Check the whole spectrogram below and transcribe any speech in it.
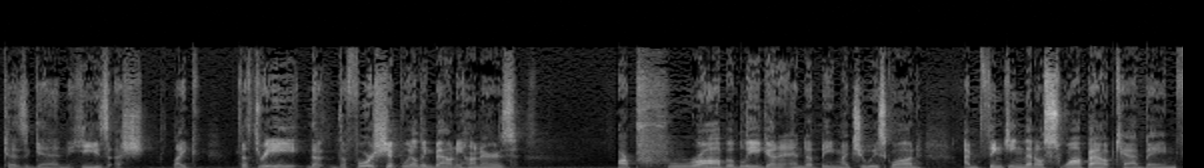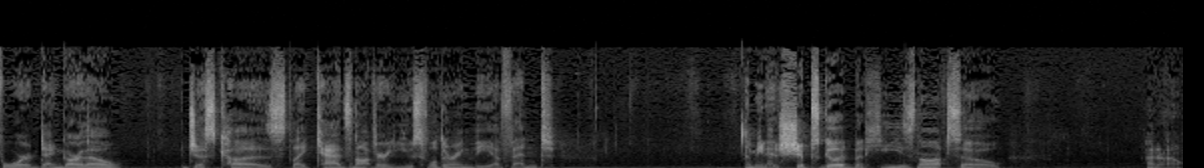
because again, he's a like the three, the the four ship wielding bounty hunters are probably gonna end up being my Chewie squad. I'm thinking that I'll swap out Cad Bane for Dengar though, just cause like Cad's not very useful during the event. I mean, his ship's good, but he's not, so I don't know.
